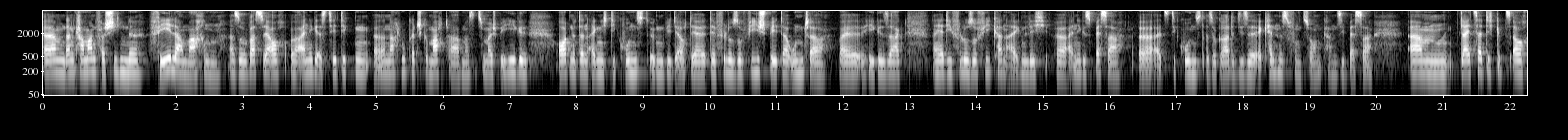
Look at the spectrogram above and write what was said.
ähm, dann kann man verschiedene Fehler machen. Also was ja auch äh, einige Ästhetiken äh, nach Lukács gemacht haben. Also zum Beispiel Hegel ordnet dann eigentlich die Kunst irgendwie der, auch der, der Philosophie später unter, weil Hegel sagt, naja, die Philosophie kann eigentlich äh, einiges besser äh, als die Kunst. Also gerade diese Erkenntnisfunktion kann sie besser. Ähm, gleichzeitig gibt es auch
